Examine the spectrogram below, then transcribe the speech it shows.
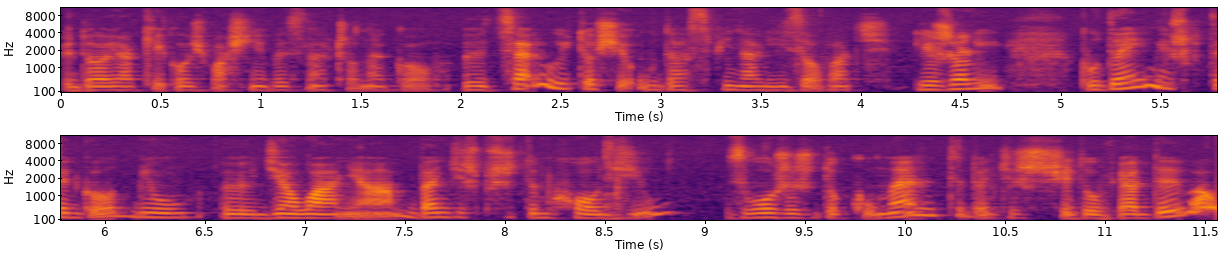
do jakiegoś właśnie wyznaczonego y, celu i to się uda sfinalizować. Jeżeli podejmiesz w tygodniu y, działania, będziesz przy tym chodził, złożysz dokumenty, będziesz się dowiadywał,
